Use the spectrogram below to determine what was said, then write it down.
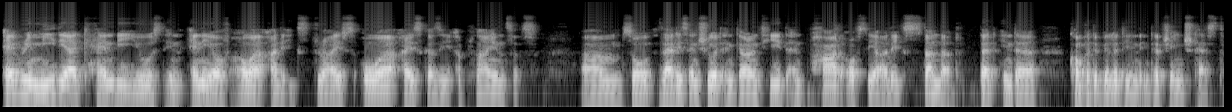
every media can be used in any of our RDX drives or iSCSI appliances. Um, so that is ensured and guaranteed and part of the RDX standard, that intercompatibility and interchange test.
